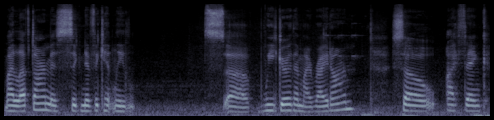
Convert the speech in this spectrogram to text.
my left arm is significantly uh, weaker than my right arm, so I think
